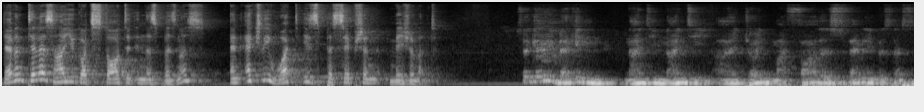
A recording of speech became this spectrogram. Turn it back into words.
Davin, tell us how you got started in this business and actually what is perception measurement? So, Gary, back in 1990, I joined my father's family business.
